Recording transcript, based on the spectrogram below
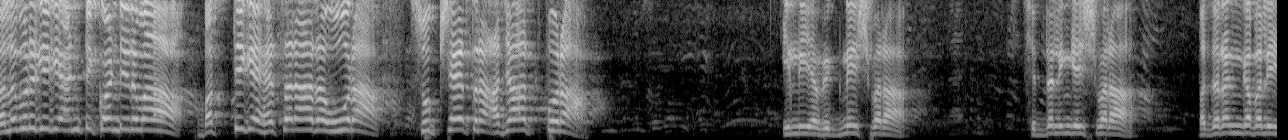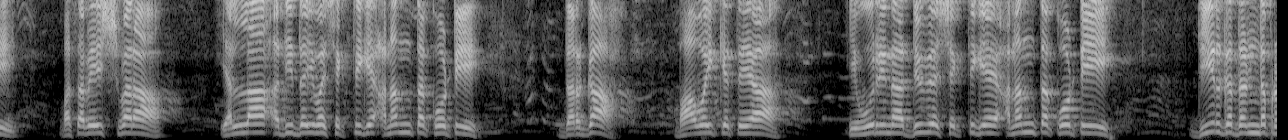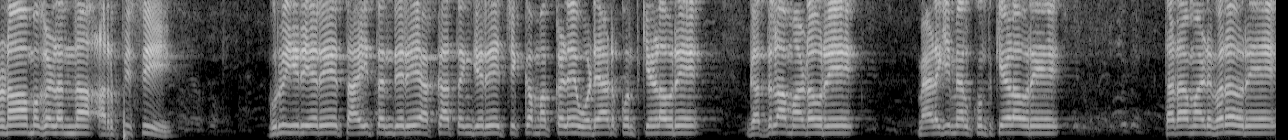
ಕಲಬುರಗಿಗೆ ಅಂಟಿಕೊಂಡಿರುವ ಭಕ್ತಿಗೆ ಹೆಸರಾದ ಊರ ಸುಕ್ಷೇತ್ರ ಅಜಾತ್ಪುರ. ಇಲ್ಲಿಯ ವಿಘ್ನೇಶ್ವರ, ಸಿದ್ಧಲಿಂಗೇಶ್ವರ ಬಜರಂಗಬಲಿ ಬಸವೇಶ್ವರ, ಎಲ್ಲ ಅಧಿದೈವ ಶಕ್ತಿಗೆ ಅನಂತ ಕೋಟಿ ದರ್ಗಾ ಭಾವೈಕ್ಯತೆಯ ಈ ಊರಿನ ದಿವ್ಯ ಶಕ್ತಿಗೆ ಅನಂತ ಕೋಟಿ ದೀರ್ಘದಂಡ ಪ್ರಣಾಮಗಳನ್ನು ಅರ್ಪಿಸಿ ಗುರು ಹಿರಿಯರೇ, ತಾಯಿ ತಂದೆರೇ, ಅಕ್ಕ ತಂಗಿಯರೇ, ಚಿಕ್ಕ ಮಕ್ಕಳೇ, ಓಡಾಡ್ಕೊಂತ ಕೇಳವ್ರೆ, ಗದ್ದಲ ಮಾಡವ್ರೆ, ಮ್ಯಾಳಗಿ ಮೇಲೆ ಕುಂತ ಕೇಳವ್ರೆ, ತಡ ಮಾಡಿ ಬರವ್ರೆ.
